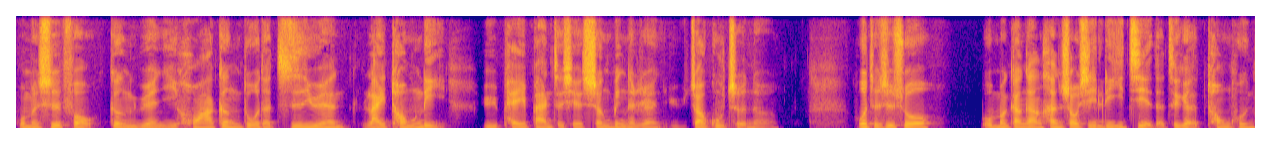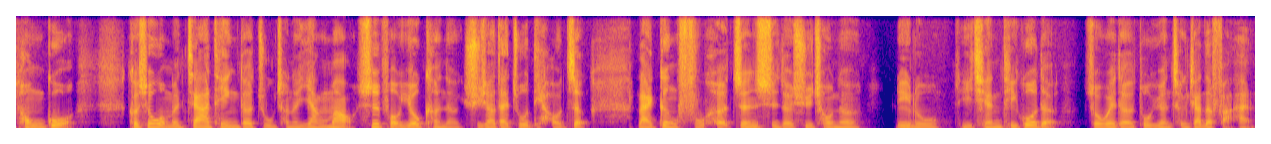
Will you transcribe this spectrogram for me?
我们是否更愿意花更多的资源来同理与陪伴这些生病的人与照顾者呢？或者是说，我们刚刚很熟悉理解的这个同婚通过，可是我们家庭的组成的样貌是否有可能需要再做调整，来更符合真实的需求呢？例如以前提过的所谓的多元成家的法案，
